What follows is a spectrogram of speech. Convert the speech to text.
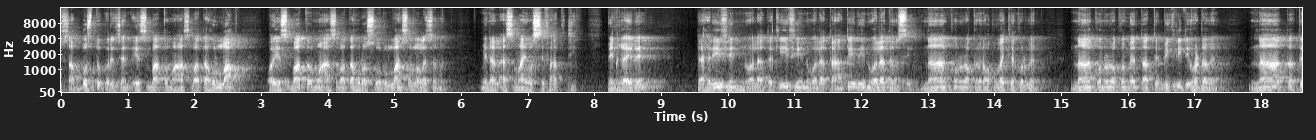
সাব্যস্ত করেছেন ইসবাতমা আসবাতাহুল্লাহ ও ইসবাতমা আসবাতাহ রসুল্লাহ সাল্লাহ মিনাল আসমাই ও সিফাত, জি। মিন গাইরে তাহরিফিন ওয়ালা তকিফিন ওয়ালা তাতিলিন ওয়ালা তমসিল। না কোনো রকমের অপব্যাখ্যা করবেন, না কোনো রকমের তাতে বিকৃতি ঘটাবেন, না তাতে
